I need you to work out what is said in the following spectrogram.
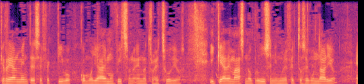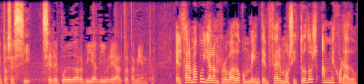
que realmente es efectivo, como ya hemos visto en nuestros estudios, y que además no produce ningún efecto secundario, entonces sí se le puede dar vía libre al tratamiento. El fármaco ya lo han probado con 20 enfermos y todos han mejorado.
